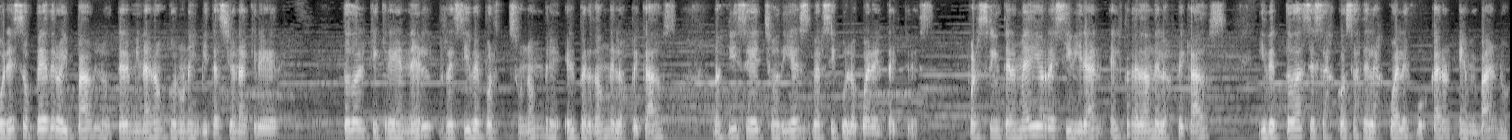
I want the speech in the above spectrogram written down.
Por eso Pedro y Pablo terminaron con una invitación a creer. Todo el que cree en Él recibe por su nombre el perdón de los pecados nos dice Hecho 10, versículo 43. Por su intermedio recibirán el perdón de los pecados y de todas esas cosas de las cuales buscaron en vano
